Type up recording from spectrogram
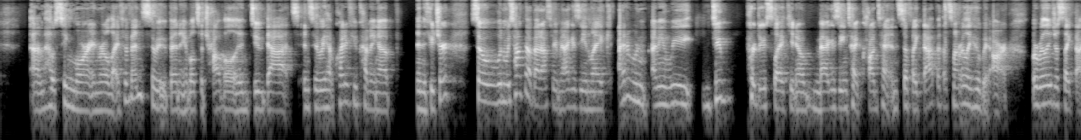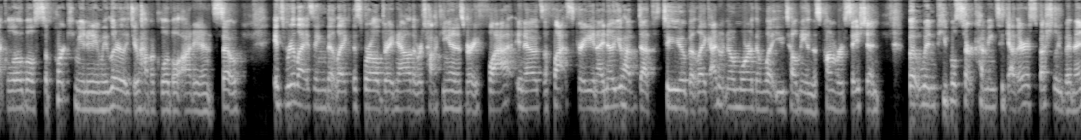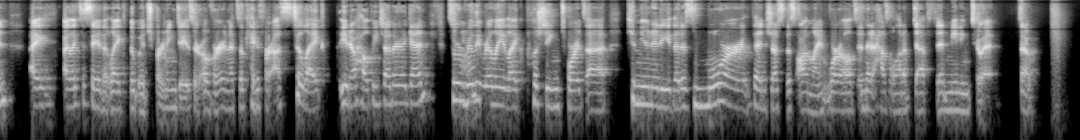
um, hosting more in real life events. So we've been able to travel and do that. And so we have quite a few coming up in the future. So when we talk about Badassery Magazine, like I don't, I mean, we do produce like, you know, magazine type content and stuff like that, but that's not really who we are. We're really just like that global support community. And we literally do have a global audience. So it's realizing that like this world right now that we're talking in is very flat. You know, it's a flat screen. I know you have depth to you, but like I don't know more than what you tell me in this conversation. But when people start coming together, especially women, I, I like to say that like the witch burning days are over and it's okay for us to like you know help each other again so we're mm-hmm. really really like pushing towards a community that is more than just this online world and that it has a lot of depth and meaning to it so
